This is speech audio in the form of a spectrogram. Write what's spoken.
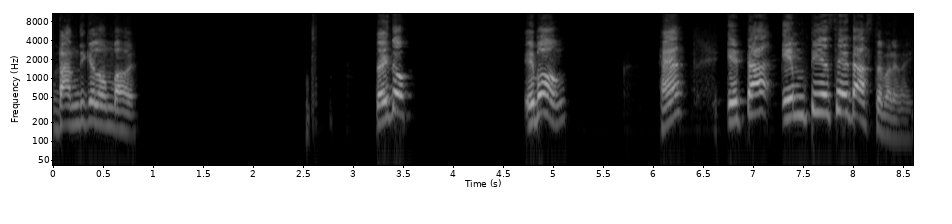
ডান দিকে লম্বা হয়। তাই তো? এবং হ্যাঁ এটা এমটিএস এ এটা আসতে পারে ভাই।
